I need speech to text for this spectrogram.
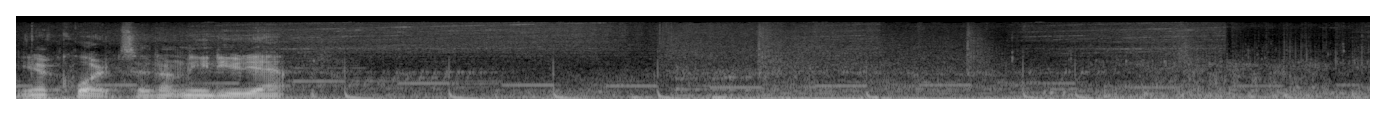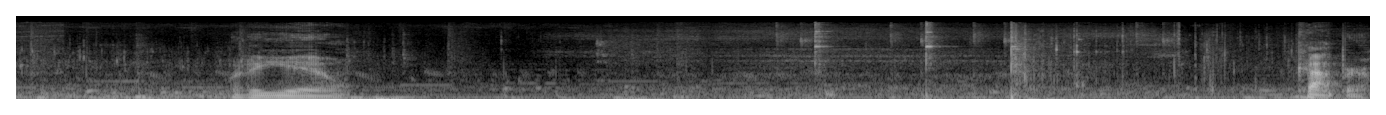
You're quartz. I don't need you yet. What are you? Copper.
